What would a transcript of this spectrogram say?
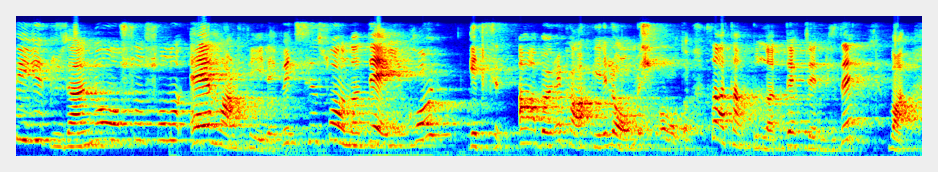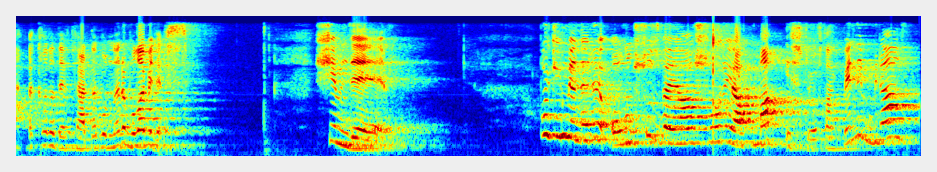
Fiil düzenli olsun, sonu E harfiyle bitsin. Sonra D'yi koy, gitsin. A böyle kafiyeli olmuş oldu. Zaten bunlar defterimizde var. Akıllı defterde bunları bulabiliriz. Şimdi bu cümleleri olumsuz veya soru yapmak istiyorsak benim biraz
